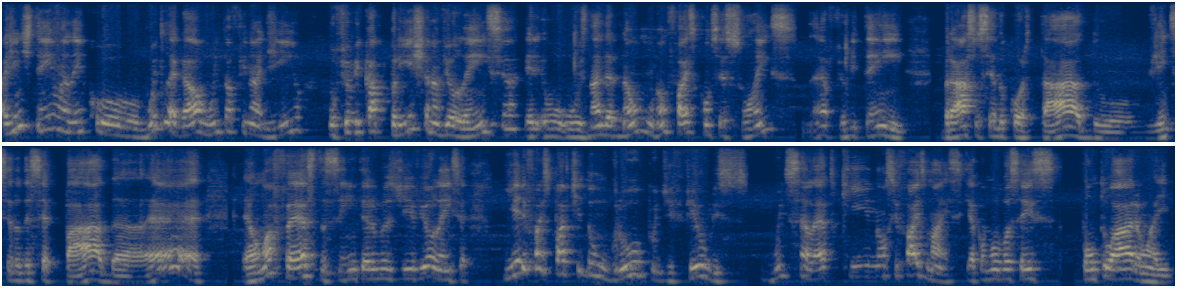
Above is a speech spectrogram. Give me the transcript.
A gente tem um elenco muito legal, muito afinadinho. O filme capricha na violência. Ele, o, o, Snyder não, não faz concessões. Né? O filme tem braço sendo cortado, gente sendo decepada. É, é uma festa, assim, em termos de violência. E ele faz parte de um grupo de filmes muito seleto que não se faz mais, que é como vocês pontuaram aí.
